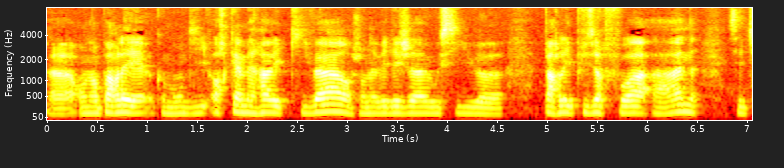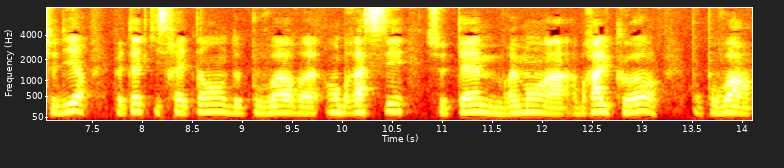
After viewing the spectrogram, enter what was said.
on en parlait, comme on dit, hors caméra avec Kivar. J'en avais déjà aussi parlé plusieurs fois à Anne, c'est de se dire peut-être qu'il serait temps de pouvoir euh, embrasser ce thème vraiment à, bras le corps pour pouvoir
